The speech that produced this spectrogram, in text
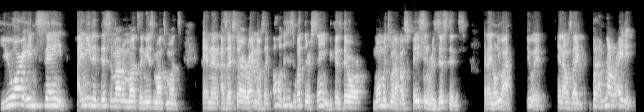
you are insane. I needed this amount of months. I needed this amount of months. And then as I started writing, I was like, oh, this is what they're saying because there were moments when I was facing resistance and I knew I had to do it. And I was like, but I'm not writing.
